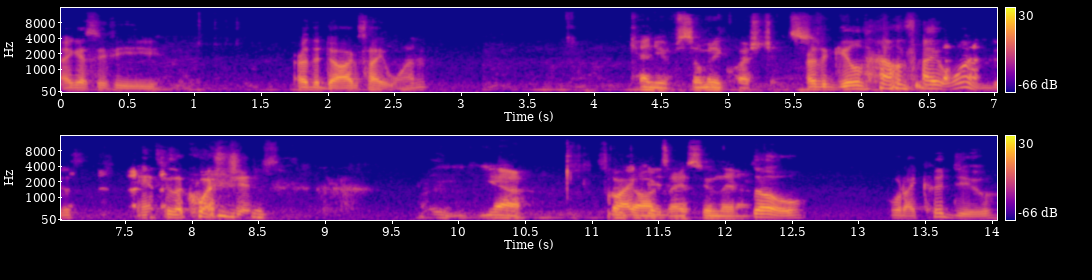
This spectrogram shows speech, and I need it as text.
I guess if he are the dogs height one, Ken, you have so many questions. are the guild hounds height one? Just answer the question. yeah. So I dogs, could, I assume they are. so what I could do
